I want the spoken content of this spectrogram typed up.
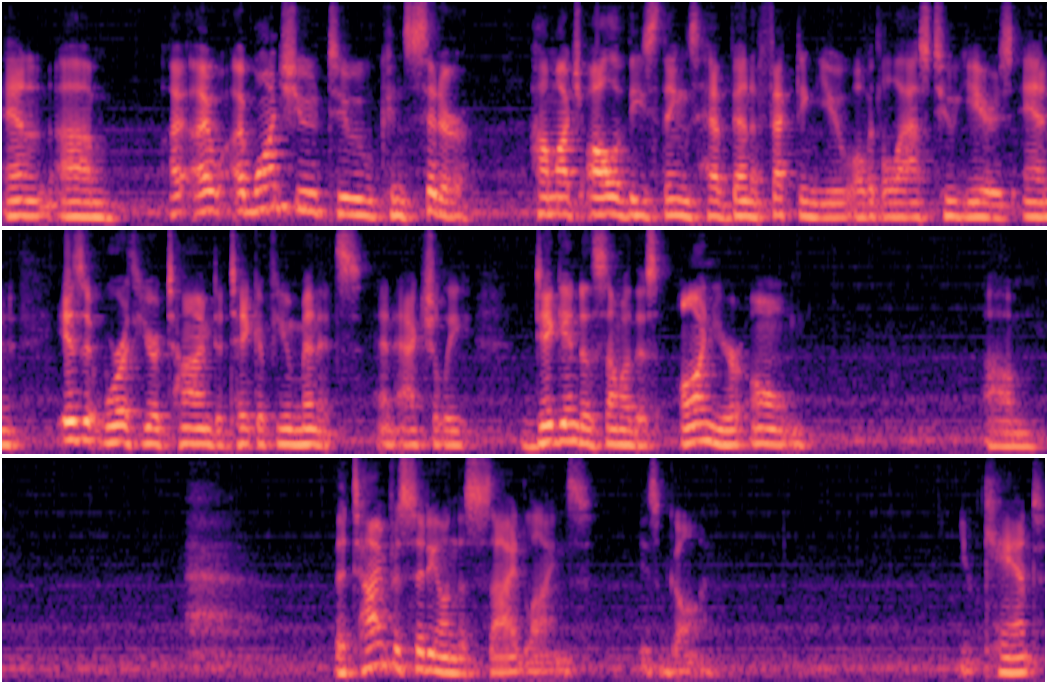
And um, I, I, I want you to consider how much all of these things have been affecting you over the last two years. And is it worth your time to take a few minutes and actually dig into some of this on your own? Um, the time for sitting on the sidelines is gone. You can't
